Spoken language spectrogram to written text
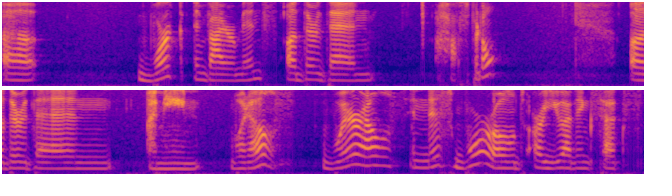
uh, work environments other than hospital, other than, I mean, what else? Where else in this world are you having sex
